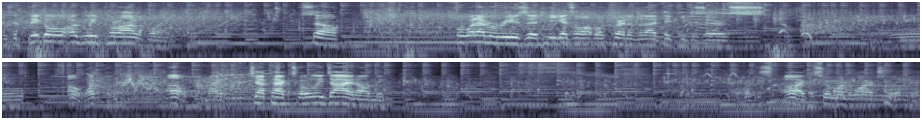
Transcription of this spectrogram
He's a big old ugly piranha plant. So, for whatever reason, he gets a lot more credit than I think he deserves. Oh, what the? Oh, my jetpack totally died on me. Oh, I can swim underwater too, okay.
